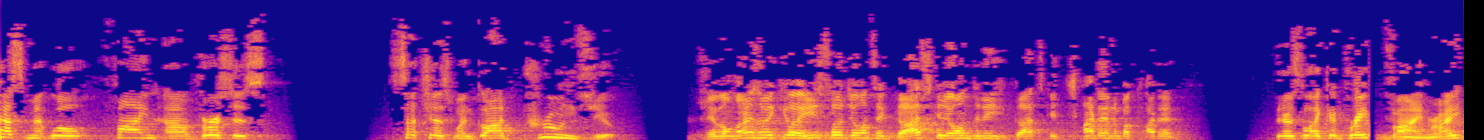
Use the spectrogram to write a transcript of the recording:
Testament, we'll find uh, verses such as when God prunes you. এবং অনেক সময় কি হয় ঈশ্বর যখন সেই গাছকে যখন তিনি গাছকে ছাঁটেন বা খাটেন There's like a grapevine, right?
